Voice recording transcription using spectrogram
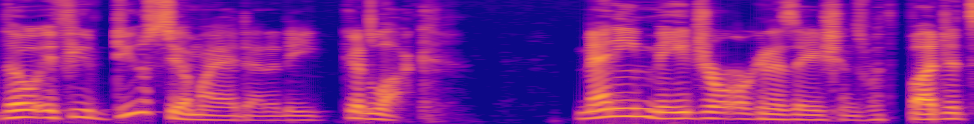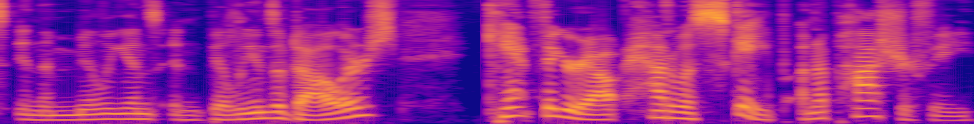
Though, if you do steal my identity, good luck. Many major organizations with budgets in the millions and billions of dollars can't figure out how to escape an apostrophe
